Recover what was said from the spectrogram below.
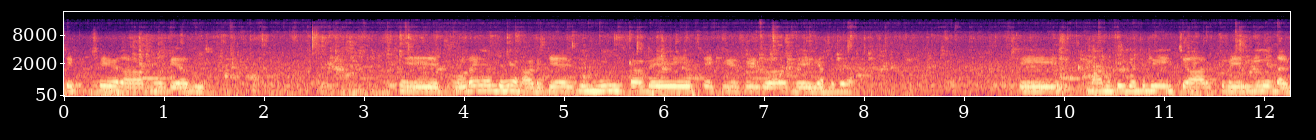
ਕਿੱਥੇ ਰਾਤ ਨੂੰ ਪਿਆ ਵੀ। ਅਤੇ ਥੋੜ੍ਹਾ ਜਿਹਾ ਜਿਵੇਂ ਹਟ ਗਿਆ ਸੀ ਮੀਂਹ ਸਾਡੇ ਤੇ ਫਿਰ ਫਿਰ ਦੁਬਾਰਾ ਫੇਰ ਗੱਲ ਪਿਆ। ਤੇ ਮੰਨ ਕੇ ਜਦ ਵੀ 4 ਕੁ ਵਜੇ ਮੀਂਹ ਲੱਗ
